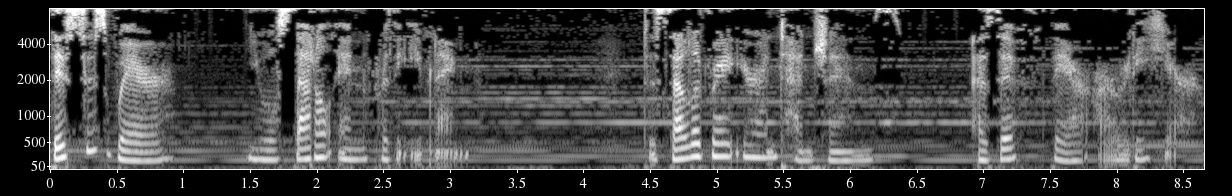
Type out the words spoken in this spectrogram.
This is where you will settle in for the evening to celebrate your intentions as if they are already here.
